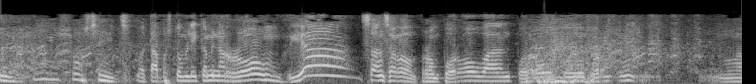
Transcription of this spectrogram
Mm, sausage. O, tapos tumuli kami ng Rome. Yeah. Saan sa Rome? Rome 401, 402, 4... Mga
